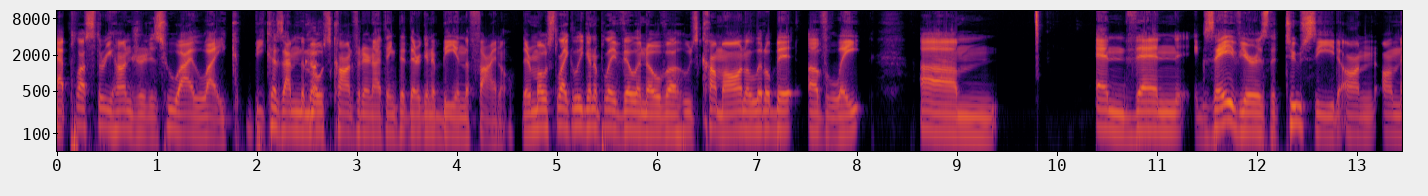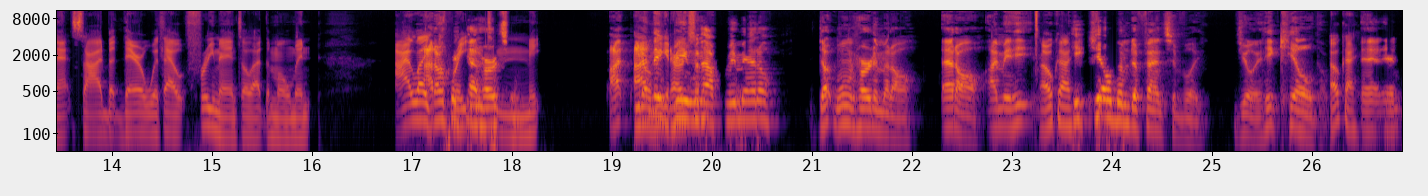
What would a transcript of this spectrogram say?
at plus 300 is who I like because I'm the most confident I think that they're going to be in the final. They're most likely going to play Villanova, who's come on a little bit of late. Um, and then Xavier is the two seed on on that side, but they're without Freemantle at the moment. I like I don't think that Creighton hurts ma- I, don't I think think, being without Freemantle that won't hurt him at all. At all. I mean, he Okay. he killed them defensively, Julian. He killed them. Okay. And, and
